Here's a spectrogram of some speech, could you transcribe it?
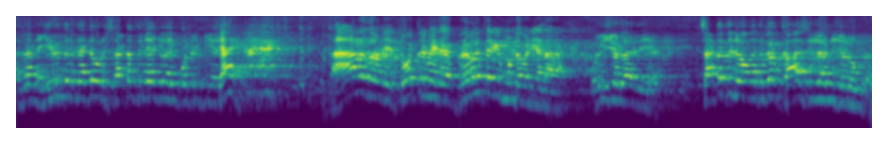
அதான் இருந்திருந்தா ஒரு சட்ட துணியாச்சும் வாங்கி போட்டுருப்பீங்க டேய், நாரதருடைய தோற்றமே பிரம்மச்சரி முண்டவனியானா பொய் சொல்லாதீங்க. சட்டத்து துணி வாங்கிறதுக்கு காசு இல்லைன்னு சொல்லுங்க.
